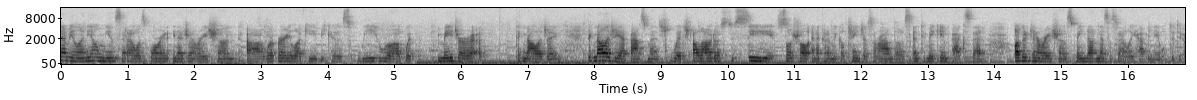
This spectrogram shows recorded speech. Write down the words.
a millennial means that I was born in a generation, uh, we're very lucky because we grew up with major uh, technology, technology advancements which allowed us to see social and economical changes around us and to make impacts that other generations may not necessarily have been able to do.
